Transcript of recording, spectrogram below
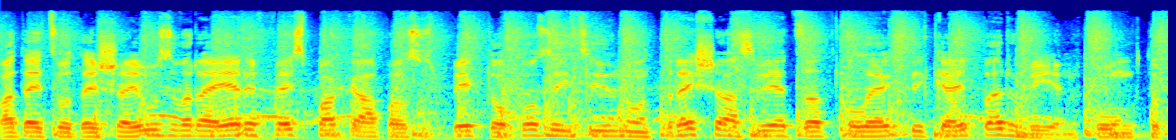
Pateicoties šai uzvarai, RFS pakāpās uz piekto pozīciju no trešās vietas atpaliek tikai par vienu punktu.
